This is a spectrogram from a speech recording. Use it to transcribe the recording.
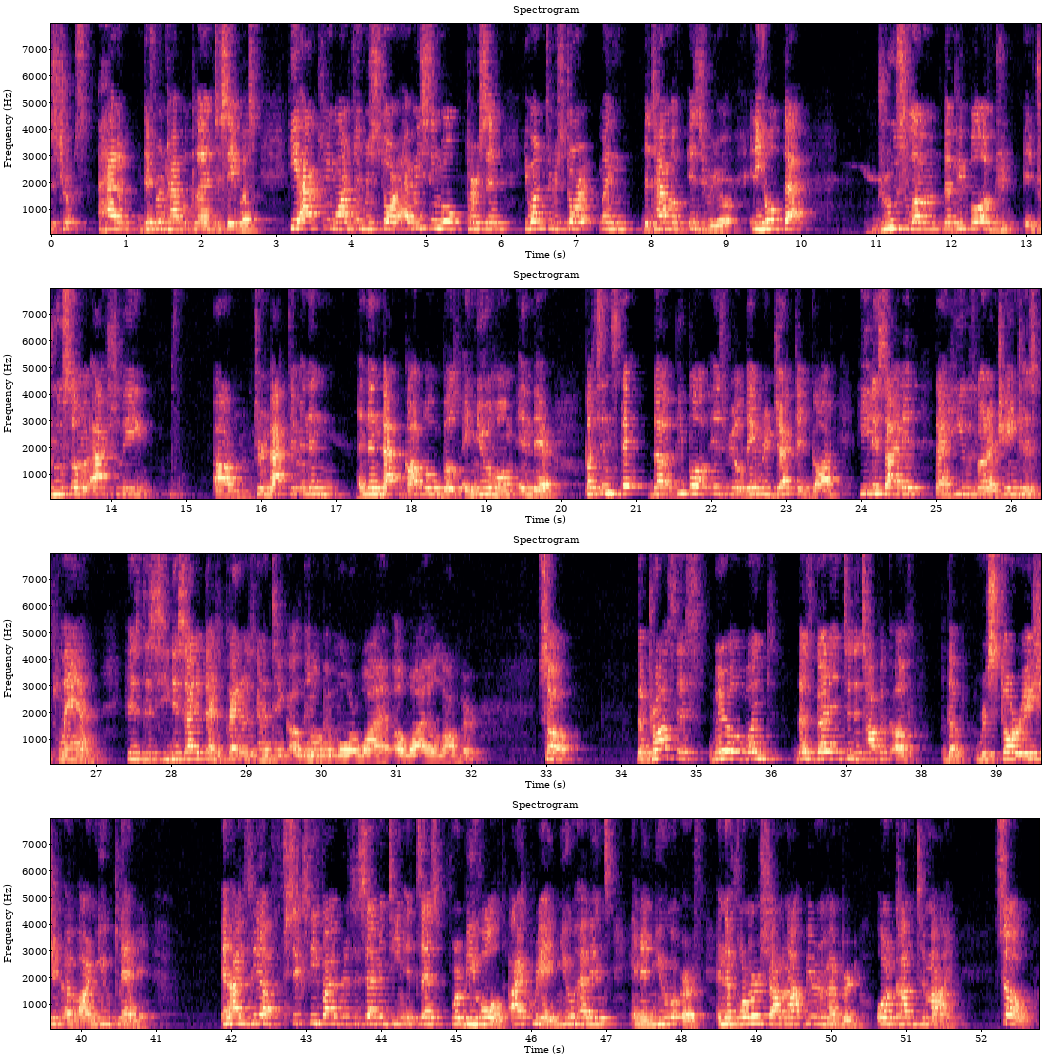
had a different type of plan to save us. He actually wanted to restore every single person. He wanted to restore when the time of Israel. And he hoped that Jerusalem, the people of Jerusalem would actually um, turn back to him. And then, and then that God will build a new home in there. But since the, the people of Israel, they rejected God, he decided that he was going to change his plan. His, he decided that his plan was going to take a little bit more while, a while longer. So, the process, we're going to, let's get into the topic of the restoration of our new planet. In Isaiah 65 verses 17 it says, For behold, I create new heavens and a new earth, and the former shall not be remembered or come to mind. So,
